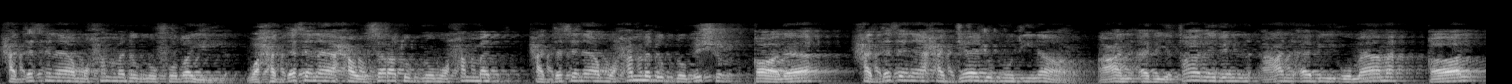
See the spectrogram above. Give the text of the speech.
حدثنا محمد بن فضيل وحدثنا حوسرة بن محمد حدثنا محمد بن بشر قالا حدثنا حجاج بن دينار عن أبي طالب عن أبي أمامة قال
